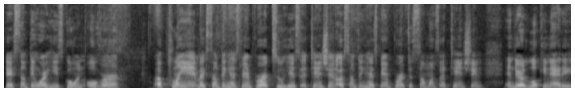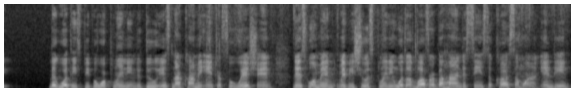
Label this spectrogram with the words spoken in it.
There's something where he's going over a plan, like something has been brought to his attention or something has been brought to someone's attention and they're looking at it. Like what these people were planning to do is not coming into fruition. This woman, maybe she was planning with a lover behind the scenes to cause someone an ending,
